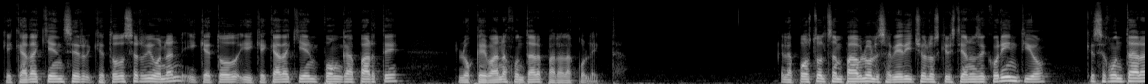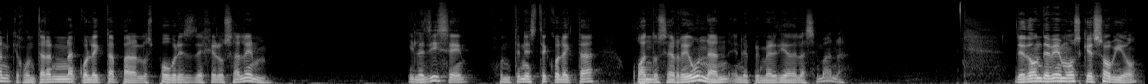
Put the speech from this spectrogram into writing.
que cada quien que todos se reúnan y que, todo, y que cada quien ponga aparte lo que van a juntar para la colecta. El apóstol San Pablo les había dicho a los cristianos de Corintio que se juntaran, que juntaran una colecta para los pobres de Jerusalén. Y les dice, junten esta colecta cuando se reúnan en el primer día de la semana. De donde vemos que es obvio,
